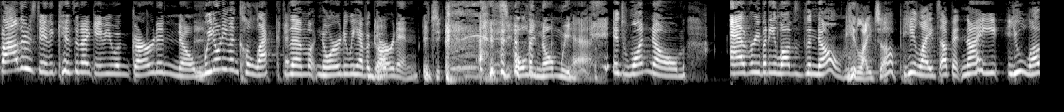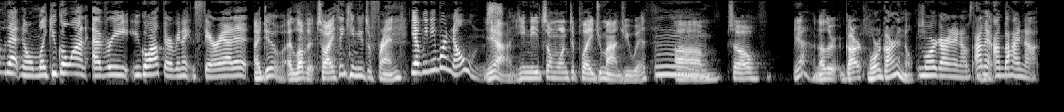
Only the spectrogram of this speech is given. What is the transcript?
Father's Day, the kids and I gave you a garden gnome. We don't even collect them, nor do we have a garden. It's it's the only gnome we have. It's one gnome. Everybody loves the gnome. He lights up. he lights up at night. You love that gnome. Like you go on every, you go out there every night and stare at it. I do. I love it. So I think he needs a friend. Yeah, we need more gnomes. Yeah, he needs someone to play Jumanji with. Mm. Um, so yeah, another gar- more garden gnomes. More garden gnomes. I'm, I'm behind that.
